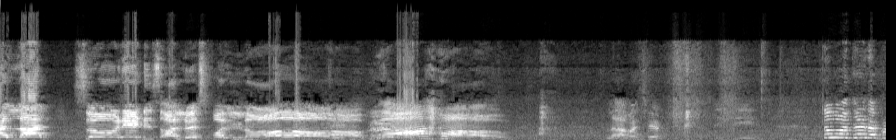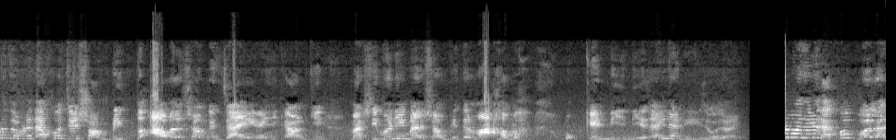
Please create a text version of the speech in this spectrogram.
আর লাল so red is always for love love love আছে? তো বন্ধুরা, তারপরে তোমরা দেখো যে সম্পৃক্ত আমাদের সঙ্গে যাই যায়নি কারণ কি মাসিমণি মানে সম্পৃক্তের মা ওকে নিয়ে নিয়ে যায় না, নিজেও যায় দেখো, বললাম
